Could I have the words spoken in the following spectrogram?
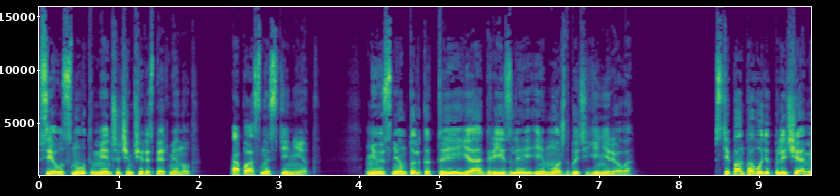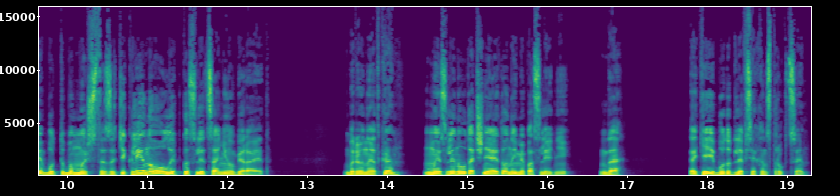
Все уснут меньше, чем через пять минут. Опасности нет. Не уснем только ты, я, Гризли и, может быть, Янерева. Степан поводит плечами, будто бы мышцы затекли, но улыбку с лица не убирает. «Брюнетка?» — мысленно уточняет он имя последней. «Да. Какие будут для всех инструкции?»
